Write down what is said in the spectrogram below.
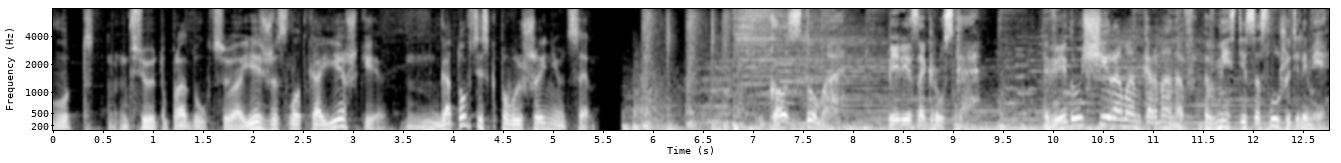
вот всю эту продукцию, а есть же сладкоежки. Готовьтесь к повышению цен. Госдума. Перезагрузка. Ведущий Роман Карманов вместе со слушателями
